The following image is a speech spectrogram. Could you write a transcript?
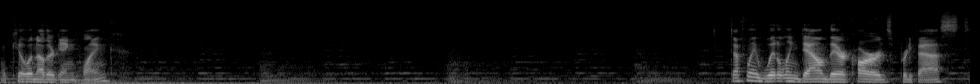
We'll kill another Gangplank. Definitely whittling down their cards pretty fast.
